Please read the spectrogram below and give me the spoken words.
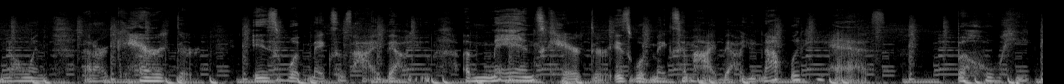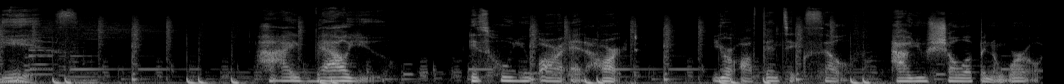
knowing that our character is what makes us high value. A man's character is what makes him high value, not what he has, but who he is high value is who you are at heart, your authentic self, how you show up in the world,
